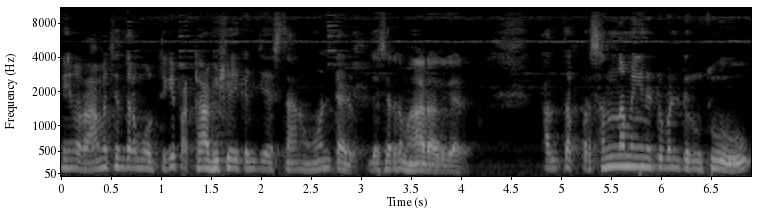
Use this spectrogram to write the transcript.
నేను రామచంద్రమూర్తికి పట్టాభిషేకం చేస్తాను అంటాడు దశరథ మహారాజు గారు. అంత ప్రసన్నమైనటువంటి ఋతువు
